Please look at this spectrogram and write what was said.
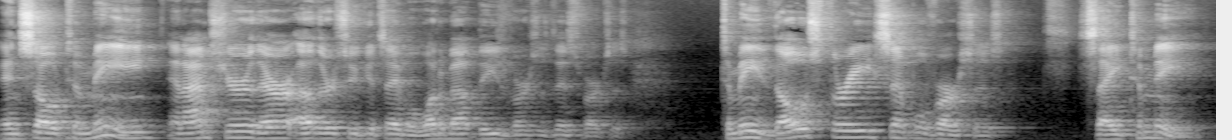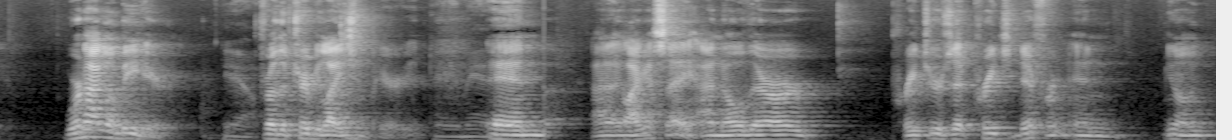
And so, to me, and I'm sure there are others who could say, well, what about these verses, this verses? To me, those three simple verses say to me, we're not going to be here yeah. for the tribulation period. Amen. And I, like I say, I know there are preachers that preach different, and you know,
